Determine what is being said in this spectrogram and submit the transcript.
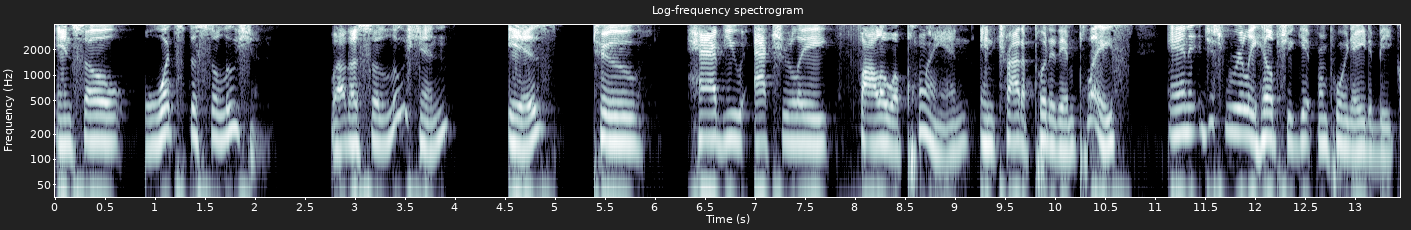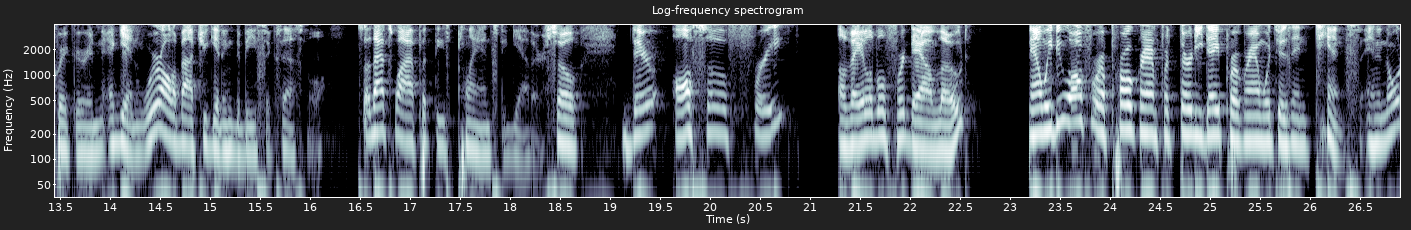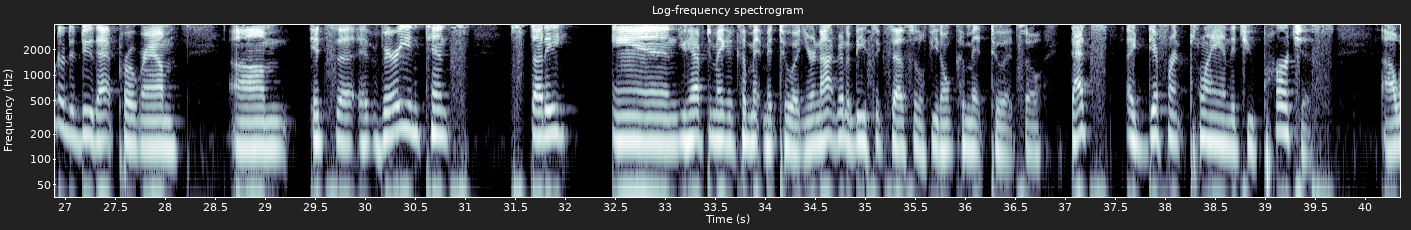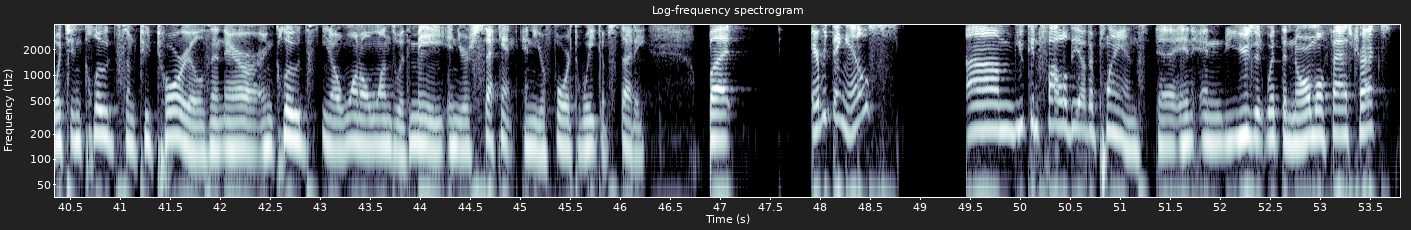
And so, what's the solution? Well, the solution is to have you actually follow a plan and try to put it in place. And it just really helps you get from point A to B quicker. And again, we're all about you getting to be successful. So that's why I put these plans together. So they're also free, available for download. Now we do offer a program for 30 day program, which is intense. And in order to do that program, um, it's a, a very intense study and you have to make a commitment to it. You're not going to be successful if you don't commit to it. So that's a different plan that you purchase, uh, which includes some tutorials and there includes you know one on ones with me in your second and your fourth week of study. But everything else, um, you can follow the other plans uh, and, and use it with the normal fast tracks,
